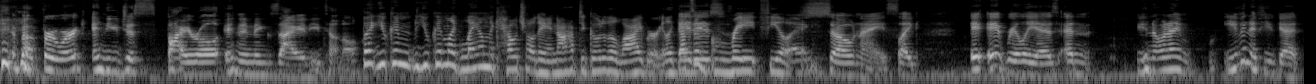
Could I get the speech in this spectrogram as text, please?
but for work, and you just spiral in an anxiety tunnel. But you can you can like lay on the couch all day and not have to go to the library. Like that's It a great feeling. So nice, like it, it really is. And you know what I'm? Even if you get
